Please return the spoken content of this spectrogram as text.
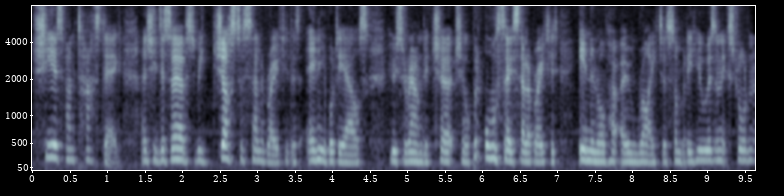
she is fantastic and she deserves to be just as celebrated as anybody else who surrounded Churchill, but also celebrated in and of her own right as somebody who was an extraordinary.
